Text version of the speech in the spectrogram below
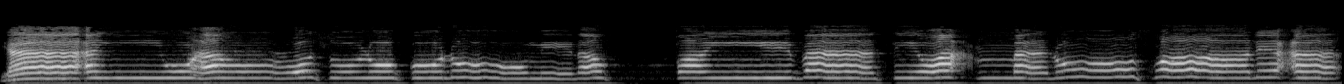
يا أيها الرسل كلوا من الطيبات واعملوا صالحا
